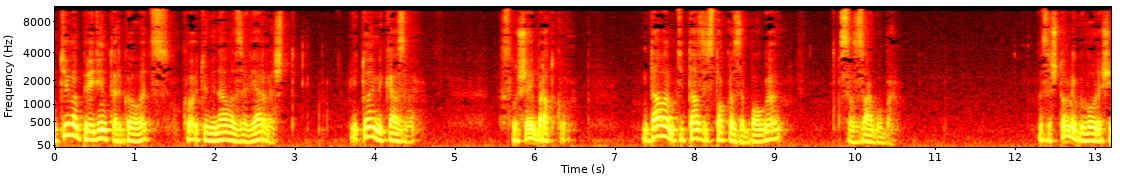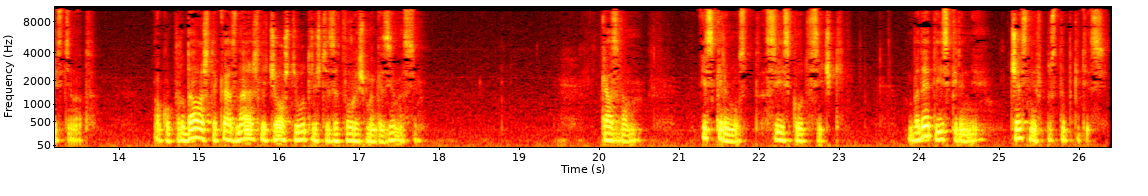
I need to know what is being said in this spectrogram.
Отивам при един търговец, който минава за вярващ. И той ми казва, слушай, братко, давам ти тази стока за Бога с загуба. Защо не говориш истината? Ако продаваш така, знаеш ли, че още утре ще затвориш магазина си? Казвам, искреност се иска от всички. Бъдете искрени, честни в постъпките си.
